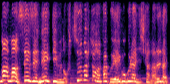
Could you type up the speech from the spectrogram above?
まあまあせいぜいネイティブの普通の人が書く英語ぐらいにしかなれない。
